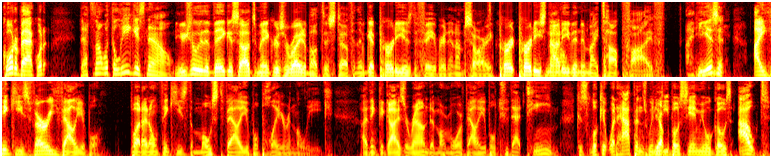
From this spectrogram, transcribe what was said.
quarterback." What? That's not what the league is now. Usually the Vegas odds makers are right about this stuff, and they've got Purdy as the favorite. And I'm sorry, Pur- Purdy's not No. even in my top five. I He isn't. I think he's very valuable, but I don't think he's the most valuable player in the league. I think the guys around him are more valuable to that team. Because look at what happens when Yep. Deebo Samuel goes out.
